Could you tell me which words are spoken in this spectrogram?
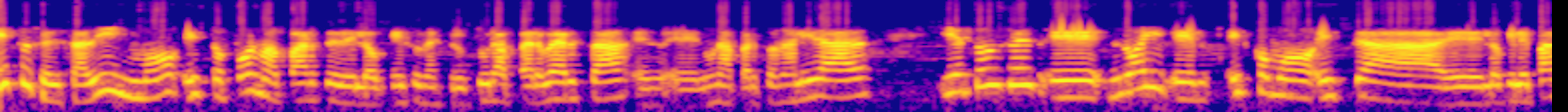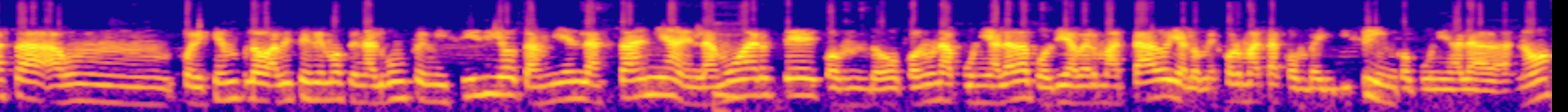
Esto es el sadismo, esto forma parte de lo que es una estructura perversa en, una personalidad y entonces eh, no hay eh, es como esta eh, lo que le pasa a un por ejemplo a veces vemos en algún femicidio también la hazaña en la mm. muerte cuando con una puñalada podría haber matado y a lo mejor mata con 25 puñaladas no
